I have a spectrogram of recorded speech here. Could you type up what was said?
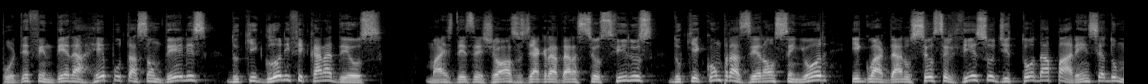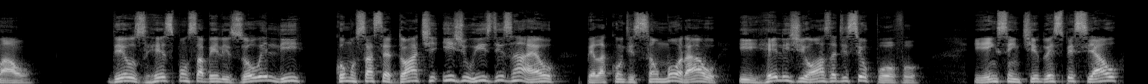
por defender a reputação deles do que glorificar a Deus, mais desejosos de agradar a seus filhos do que comprazer ao Senhor e guardar o seu serviço de toda aparência do mal. Deus responsabilizou Eli como sacerdote e juiz de Israel pela condição moral e religiosa de seu povo, e em sentido especial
